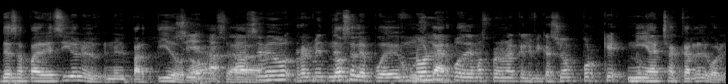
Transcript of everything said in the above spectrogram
desaparecido en el, en el partido, ¿no? O sea, Acevedo realmente no se le puede juzgar. No le podemos poner una calificación porque ni achacarle el gol.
